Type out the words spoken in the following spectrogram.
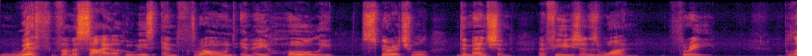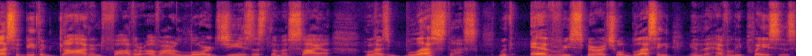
with the Messiah who is enthroned in a holy spiritual dimension. Ephesians 1 3. Blessed be the God and Father of our Lord Jesus the Messiah, who has blessed us with every spiritual blessing in the heavenly places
